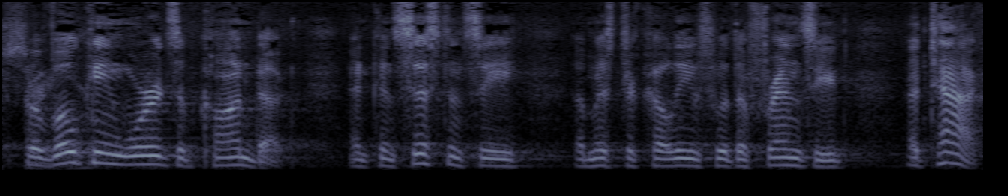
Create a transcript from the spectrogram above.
Sorry, provoking yeah. words of conduct and consistency of Mr. Khalief's with a frenzied attack.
